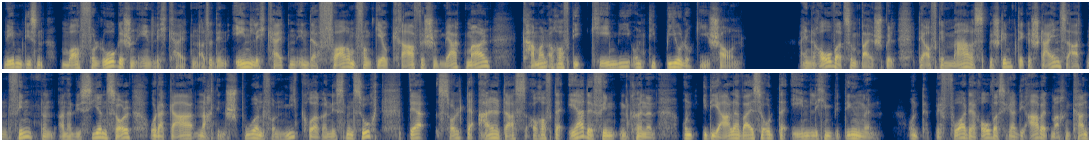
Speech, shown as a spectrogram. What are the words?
Neben diesen morphologischen Ähnlichkeiten, also den Ähnlichkeiten in der Form von geografischen Merkmalen, kann man auch auf die Chemie und die Biologie schauen. Ein Rover zum Beispiel, der auf dem Mars bestimmte Gesteinsarten finden und analysieren soll oder gar nach den Spuren von Mikroorganismen sucht, der sollte all das auch auf der Erde finden können und idealerweise unter ähnlichen Bedingungen. Und bevor der Rover sich an die Arbeit machen kann,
